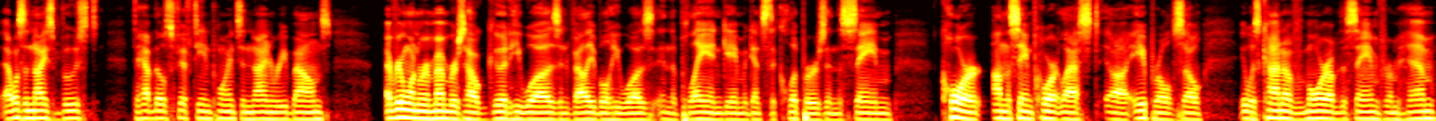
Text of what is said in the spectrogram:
that was a nice boost to have those 15 points and nine rebounds. Everyone remembers how good he was and valuable he was in the play-in game against the Clippers in the same court on the same court last uh, April. So it was kind of more of the same from him.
